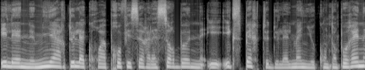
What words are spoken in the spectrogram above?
Hélène Millard Delacroix, professeure à la Sorbonne et experte de l'Allemagne contemporaine.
